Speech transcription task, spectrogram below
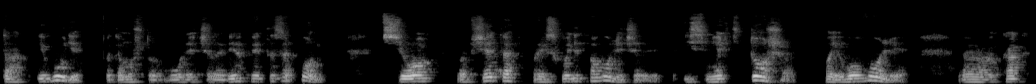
так и будет, потому что воля человека – это закон. Все вообще-то происходит по воле человека, и смерть тоже по его воле. А, как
